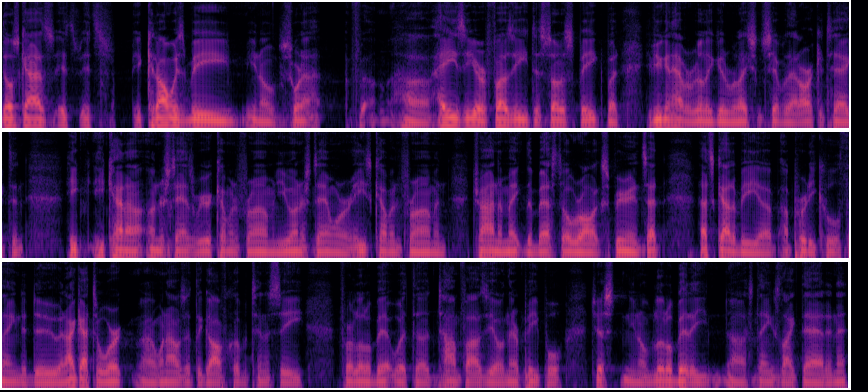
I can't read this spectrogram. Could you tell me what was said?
those guys. It's it's it could always be you know sort of uh, hazy or fuzzy to so to speak. But if you can have a really good relationship with that architect and he he kind of understands where you're coming from and you understand where he's coming from and trying to make the best overall experience. That that's got to be a, a pretty cool thing to do. And I got to work uh, when I was at the golf club of Tennessee for a little bit with uh, Tom Fazio and their people just you know little bitty uh, things like that. And then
